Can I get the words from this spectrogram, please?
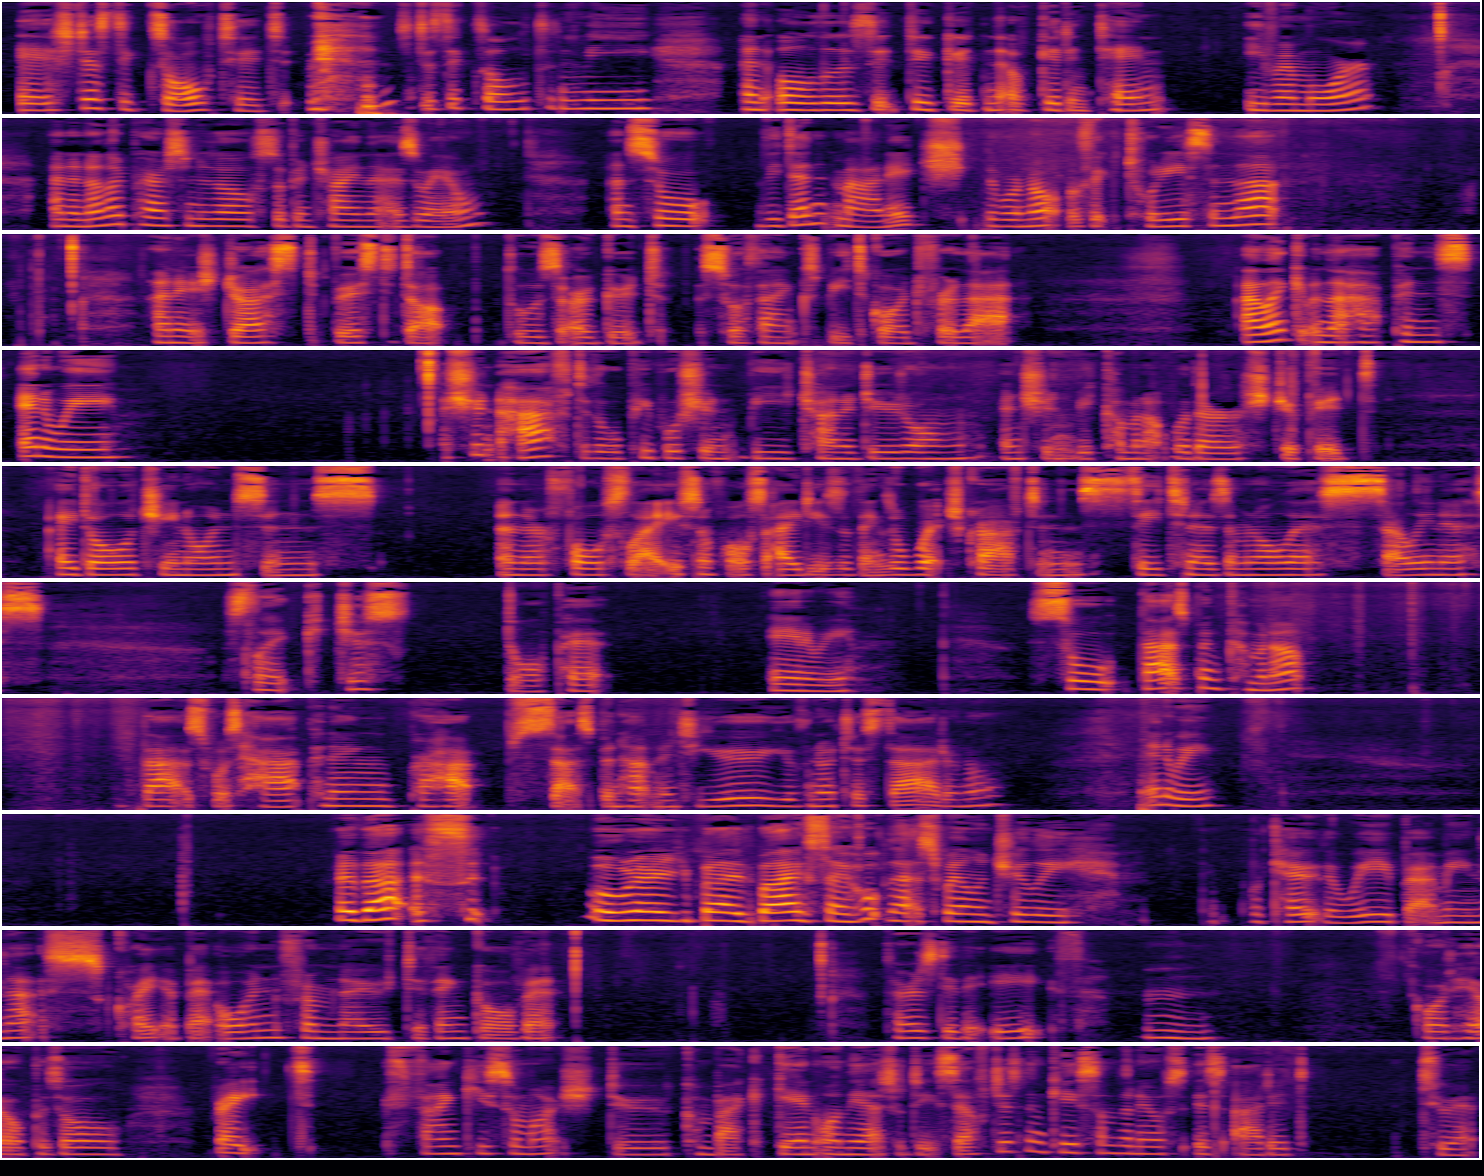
it's just exalted. it's just exalted me and all those that do good and of good intent even more. And another person has also been trying that as well. And so they didn't manage, they were not victorious in that. And it's just boosted up those that are good. So thanks be to God for that. I like it when that happens. Anyway, I shouldn't have to though. People shouldn't be trying to do wrong and shouldn't be coming up with their stupid idolatry nonsense and their false lives and false ideas of things of witchcraft and Satanism and all this silliness. It's like just stop it. Anyway, so that's been coming up that's what's happening. Perhaps that's been happening to you. You've noticed that. I don't know. Anyway. And that's already by the by, so I hope that's well and truly look out the way. But I mean, that's quite a bit on from now to think of it. Thursday the 8th. Hmm. God help us all. Right. Thank you so much. Do come back again on the actual date itself, just in case something else is added to it.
